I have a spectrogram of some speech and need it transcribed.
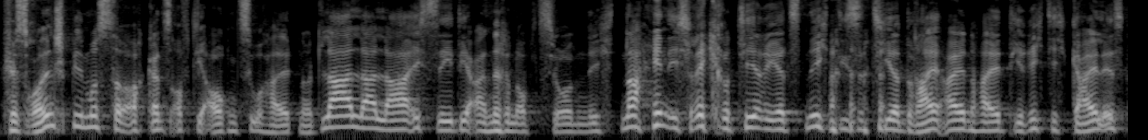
Fürs Rollenspiel musst du auch ganz oft die Augen zuhalten und la la la, ich sehe die anderen Optionen nicht. Nein, ich rekrutiere jetzt nicht diese Tier 3 Einheit, die richtig geil ist,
